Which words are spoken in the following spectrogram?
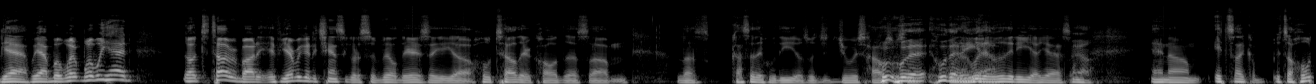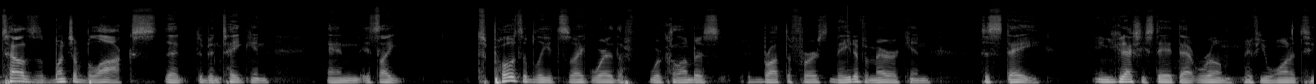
Yeah, yeah. But what, what we had uh, to tell everybody, if you ever get a chance to go to Seville, there's a uh, hotel there called this um, Las Casa de Judíos, which is Jewish house. Who- who the- Juderia. Juderia, yes. Yeah. And um, it's like a it's a hotel. There's a bunch of blocks that have been taken, and it's like supposedly it's like where the where Columbus brought the first Native American to stay, and you could actually stay at that room if you wanted to.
